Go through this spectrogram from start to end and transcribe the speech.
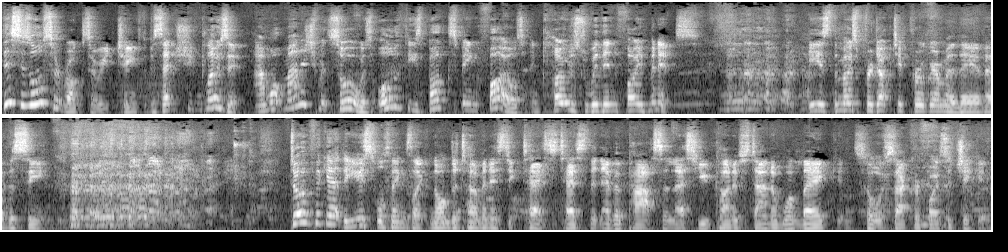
this is also wrong, so we changed the percentage, you can close it. And what management saw was all of these bugs being filed and closed within five minutes. He is the most productive programmer they have ever seen. Don't forget the useful things like non-deterministic tests, tests that never pass unless you kind of stand on one leg and sort of sacrifice a chicken.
